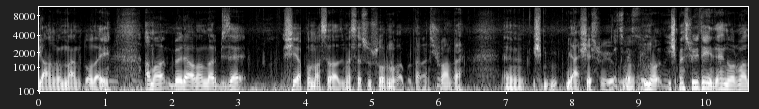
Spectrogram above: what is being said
yangından dolayı. Ama böyle alanlar bize şey yapılması lazım. Mesela su sorunu var burada şu anda. Ee, iş- yani şey suyu. İçme suyu. No, içme suyu değil de normal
